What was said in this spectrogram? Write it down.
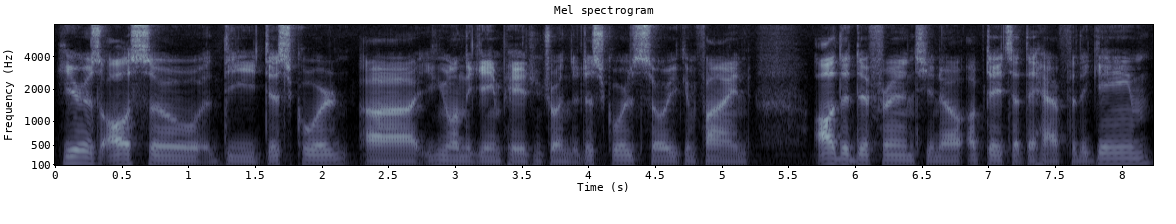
Here is also the Discord. Uh, you can go on the game page and join the Discord, so you can find all the different you know updates that they have for the game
